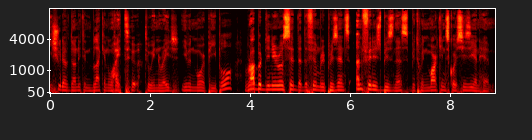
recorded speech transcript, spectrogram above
He should have done it in black and white to, to enrage even more people. Robert De Niro said that the film represents unfinished business between Martin Scorsese and him.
